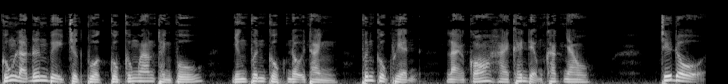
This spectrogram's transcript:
Cũng là đơn vị trực thuộc Cục Công an thành phố, Nhưng phân cục nội thành, Phân cục huyện lại có hai khái niệm khác nhau. Chế độ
